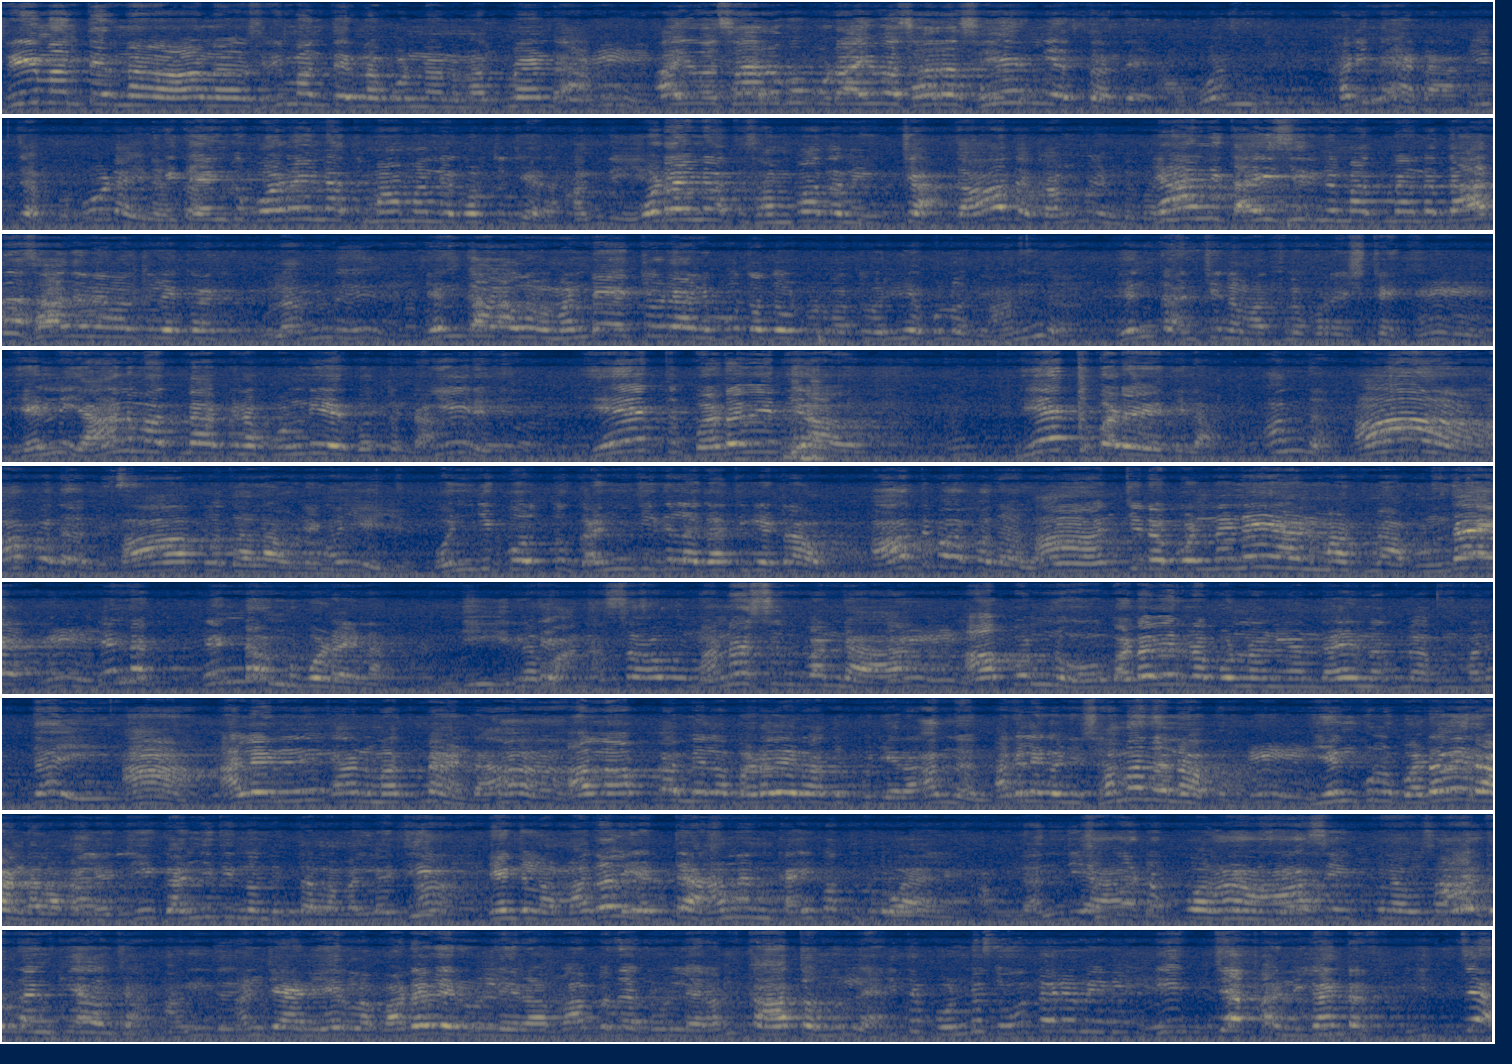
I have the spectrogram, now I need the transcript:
ಶ್ರೀಮಂತಿರ್ನ ಆನ ಶ್ರೀಮಂತಿರ್ನ ಪೊಣ್ಣನ್ನು ಮದ್ಮೆ ಅಂಡ ಐವತ್ ಸಾವಿರಗೂ ಕೂಡ ಐವತ್ ಸಾವಿರ ಸೇರ್ನಿ ಎತ್ತಂದೆ ಒಂದು ಕಡಿಮೆ ಹಣ ಇದ್ದಪ್ಪ ಬೋಡೈನ ಇದು ಎಂಕ್ ಬೋಡೈನಾಥ್ ಮಾಮನ್ನೆ ಕೊಡ್ತು ಚೇರ ಅಂದಿ ಬೋಡೈನಾಥ್ ಸಂಪಾದನೆ ಇಚ್ಛ ದಾದ ಕಮ್ಮಿ ಉಂಡು ಯಾನಿ ತೈಸಿರಿನ ಮಾತ್ಮೇಂಡ ದಾದ ಸಾಧನೆ ಮಲ್ತಿ ಲೆಕ್ಕ ಉಲಂದೆ. ಎಂಕ ಮಂಡೆ ಹೆಚ್ಚೋಡೆ ಆನಿ ಪೂತ ದೋಟ್ಬಿಡ್ ಮತ್ತು ಒರಿಯ ಕುಲೋದೆ. ಅಂದು. ಎಂಕ ಅಂಚಿನ ಮಾತ್ಮೆ ಪುರ ಇಷ್ಟೇ? ಎನ್ ಯಾನ ಮಾತ್ಮೆ ಆಪಿನ ಪುಣ್ಯ ಗೊತ್ತುಂಡ ಏತ್ ಬಡವೇದಿ ಯಾವ ಏತ್ ಬಡವೇದಿಲ್ಲ ಅಂದ. ಪಾಪದಲ್ಲ. ಅವಡೆ ಅಯ್ಯಯ್ಯೋ. ಒಂಜಿ ಪೊರ್ತು ಗಂಜಿಗಳ ಗತಿಗೆ ಆತ ಪಾಪದಲ್ಲ. ಆ ಅಂಚಿನ ಪೊಣ್ಣನೆ ಆನ್ ಹ್ಮ್. ಎನ್ನ ಎಂಡ ಉಂಡು ಮನಸ್ಸಾವು ಮನಸ್ಸಿನ ಬಂಡ? ಹ್ಮ್. ಆ ಪೊಣ್ಣು ಬಡವಿರ್ನ ಪೊಣ್ಣು ನೀ ಅಂದಾಯ ಮದ್ಮೆ ಪನೆ ದಾಯಿ. ಹಾ. ನಾನು ಮದ್ಮೆ ಅಂಡ. ಅಲ್ಲ ಅಪ್ಪ ಮೇಲೆ ಬಡವೇರಾದ ಪೂಜೆರ ಅಂದ ಅಗಲೇ ಕೊಂಚ ಸಮಾಧಾನ ಹ್ಮ್. ಎಂಕುಲು ಬಡವೇರ ಅಂಡಲ್ಲ ಮಲ್ಲೆಜ್ಜಿ ಗಂಜಿ ತಿನ್ನೊಂದಿತ್ತಲ್ಲ ಮಲ್ಲೆಜ್ಜಿ ಎಂಕುಲ ಮಗಳು ಎಡ್ಡೆ ಆನನ್ ಕೈ ಪೋಯಾಲಿ ಮೀನಿ ಇಜ್ಜಪ್ಪ ನಿಗಂಟ ಇಜ್ಜ.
